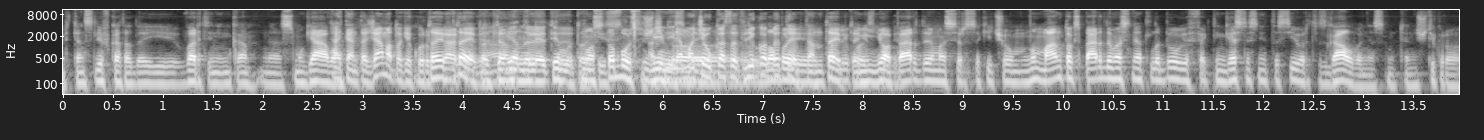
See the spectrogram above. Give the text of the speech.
ir ten Slivka tada į vartininką smūgiavo. A, ten ta žemė tokia, kur taip, taip, taip ten vienu lėtimu. Nuostabus. Aš nemačiau, kas atliko, labai, bet taip, ten, taip, ten jo perdavimas ir sakyčiau, nu, man toks perdavimas net labiau efektingesnis nei tas įvartis galva, nes nu, ten iš tikrųjų,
